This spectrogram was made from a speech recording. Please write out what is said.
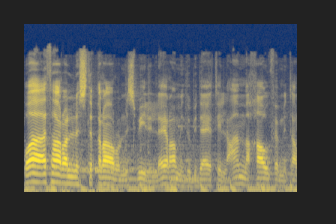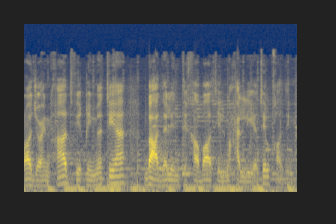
وأثار الاستقرار النسبي لليرة منذ بداية العام مخاوف من تراجع حاد في قيمتها بعد الانتخابات المحلية القادمة.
